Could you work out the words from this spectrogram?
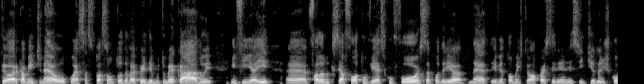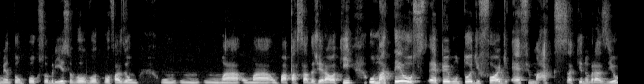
teoricamente, né, ou com essa situação toda, vai perder muito mercado. E, enfim, aí é, falando que se a Photon viesse com força, poderia, né, eventualmente ter uma parceria nesse sentido. A gente comentou um pouco sobre isso. Vou, vou, vou fazer um um, um, uma, uma, uma passada geral aqui. O Matheus é, perguntou de Ford F-Max aqui no Brasil.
